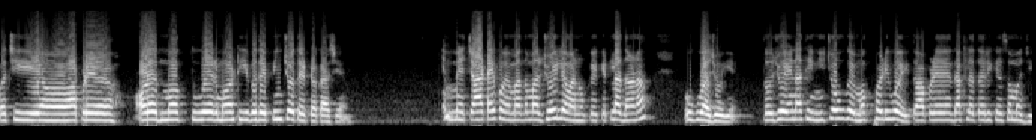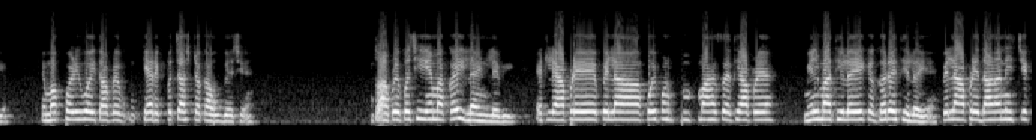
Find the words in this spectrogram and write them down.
પછી આપણે અડદ મગ તુવેર મઠ એ બધા પંચોતેર ટકા છે. એમ? મેં ચાર્ટ આપ્યો એમાં તમારે જોઈ લેવાનું કે કેટલા દાણા ઉગવા જોઈએ. તો જો એનાથી નીચો ઉગે મગફળી હોય તો આપણે દાખલા તરીકે સમજીએ કે મગફળી હોય તો આપણે ક્યારેક પચાસ ટકા ઉગે છે. તો આપણે પછી એમાં કઈ લાઈન લેવી? એટલે આપણે પહેલાં કોઈ પણ પાસેથી આપણે મિલમાંથી લઈએ કે ઘરેથી લઈએ? પહેલાં આપણે દાણાને ચેક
